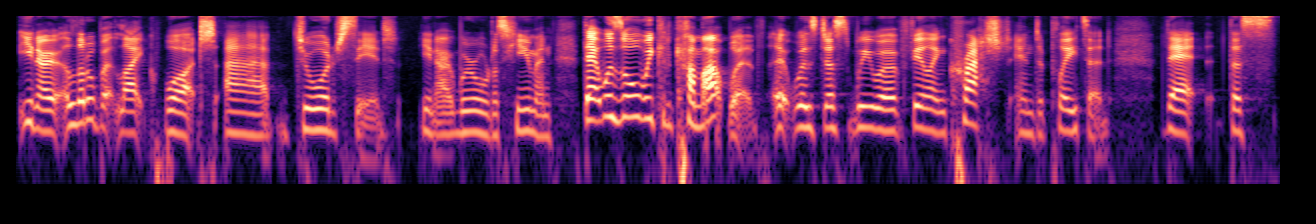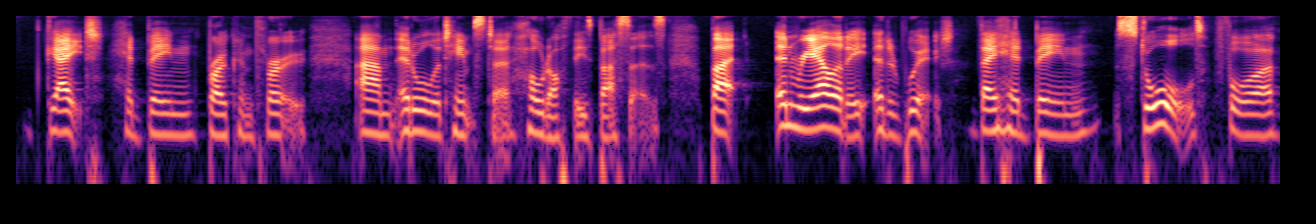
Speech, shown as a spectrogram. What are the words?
you know, a little bit like what uh, George said, you know, we're all just human. That was all we could come up with. It was just, we were feeling crushed and depleted that this gate had been broken through um, at all attempts to hold off these buses. But in reality, it had worked. They had been stalled for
